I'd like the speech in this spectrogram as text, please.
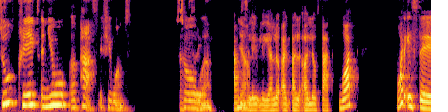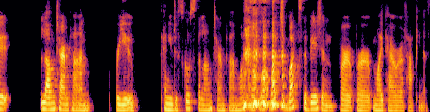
to create a new uh, path if you want. So absolutely, uh, absolutely. Yeah. I, lo- I, I I love that. What what is the long term plan for you? Can you discuss the long term plan? What, what, what, what what's the vision for for my power of happiness?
